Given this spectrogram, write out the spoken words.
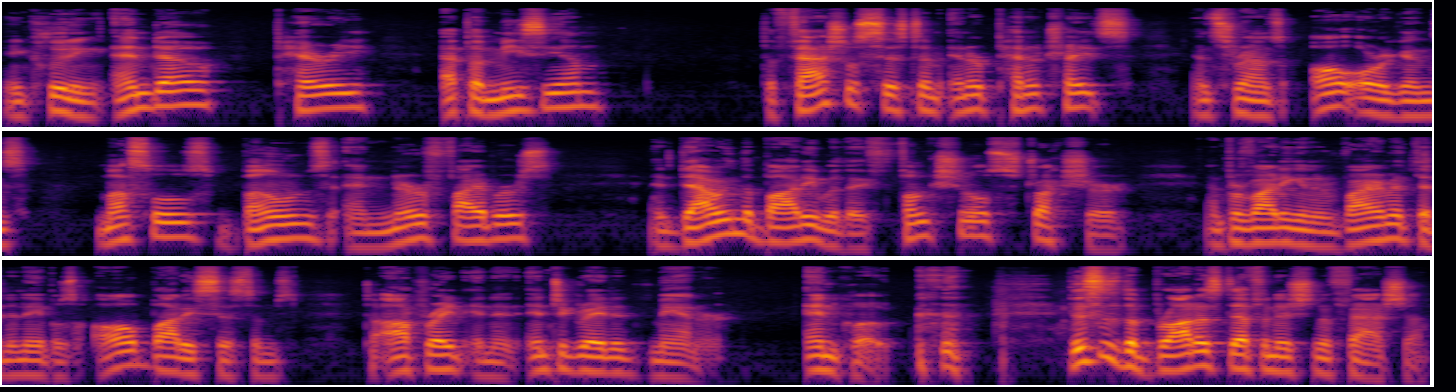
including endo, peri, epimysium. The fascial system interpenetrates and surrounds all organs, muscles, bones, and nerve fibers, endowing the body with a functional structure and providing an environment that enables all body systems to operate in an integrated manner. End quote. this is the broadest definition of fascia.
